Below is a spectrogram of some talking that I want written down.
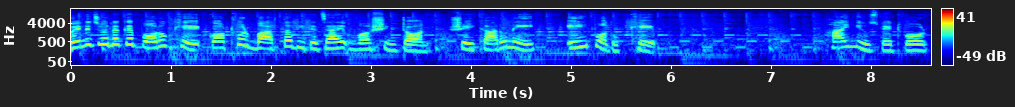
ভেনেজুয়েলাকে পরোক্ষে কঠোর বার্তা দিতে চায় ওয়াশিংটন, সেই কারণেই এই পদক্ষেপ। Hi news network.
